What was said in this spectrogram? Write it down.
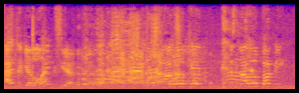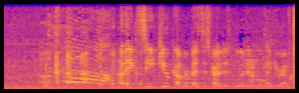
I think it likes you. It's not a little kid. It's not a little puppy. Oh. I think sea cucumber best describes this blue animal. Thank you very much.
